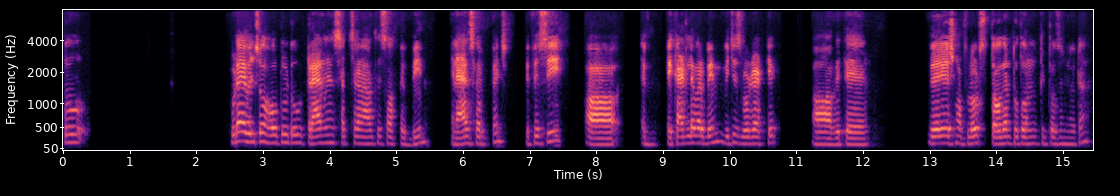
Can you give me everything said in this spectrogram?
So today I will show how to do transient structure analysis of a beam in ANSYS workbench. If you see uh, a, a cantilever beam which is loaded at tip uh, with a variation of loads 1000, 2000, 3000 Newton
